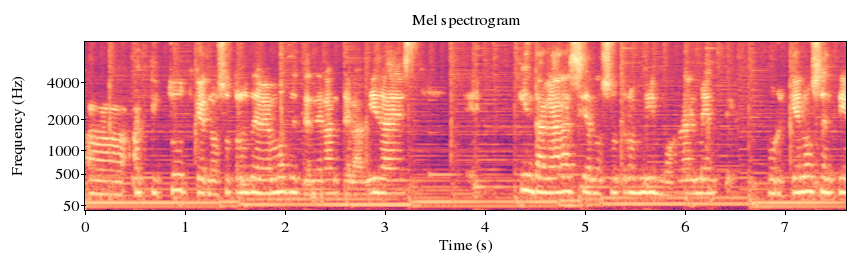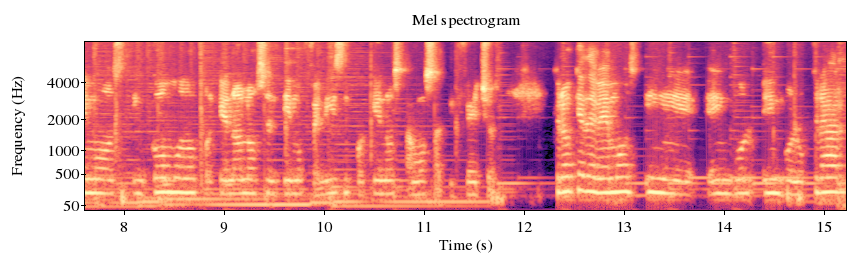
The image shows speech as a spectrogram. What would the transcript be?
ah, actitud que nosotros debemos de tener ante la vida es eh, indagar hacia nosotros mismos realmente. ¿Por qué nos sentimos incómodos? ¿Por qué no nos sentimos felices? ¿Por qué no estamos satisfechos? Creo que debemos eh, involucrar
